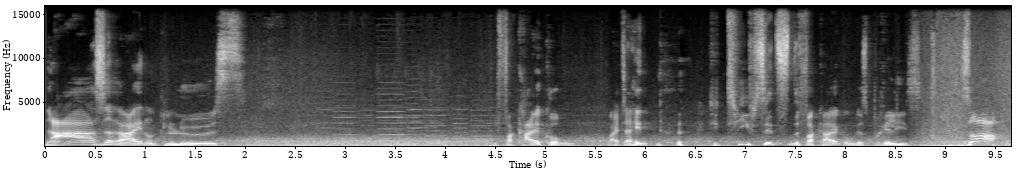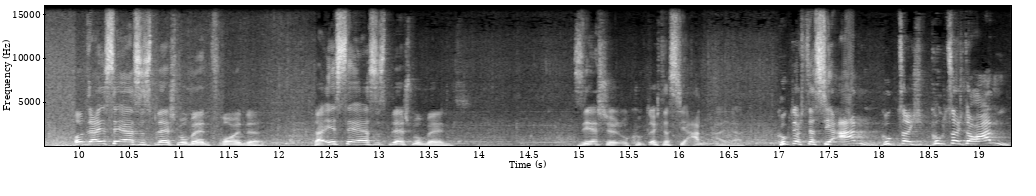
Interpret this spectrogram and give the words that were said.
Nase rein und löst die Verkalkung weiter hinten. Die tief sitzende Verkalkung des Brillis. So, und da ist der erste Splash-Moment, Freunde. Da ist der erste Splash-Moment. Sehr schön. Und guckt euch das hier an, Alter. Guckt euch das hier an. Guckt euch, guckt euch doch an.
